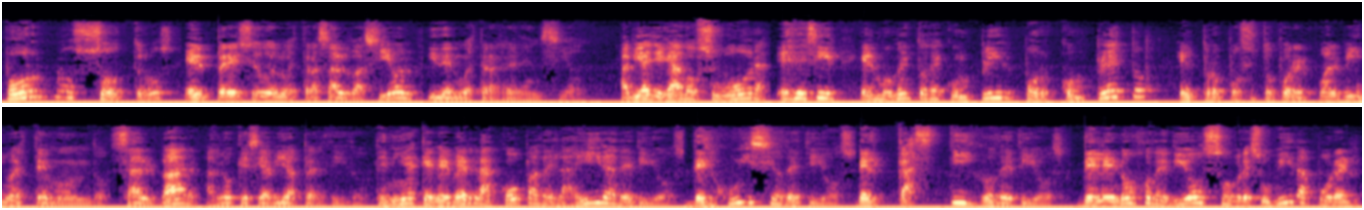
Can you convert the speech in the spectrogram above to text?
por nosotros el precio de nuestra salvación y de nuestra redención. Había llegado su hora, es decir, el momento de cumplir por completo el propósito por el cual vino a este mundo, salvar a lo que se había perdido. Tenía que beber la copa de la ira de Dios, del juicio de Dios, del castigo de Dios, del enojo de Dios sobre su vida por el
